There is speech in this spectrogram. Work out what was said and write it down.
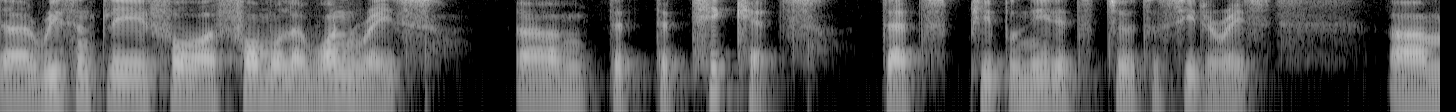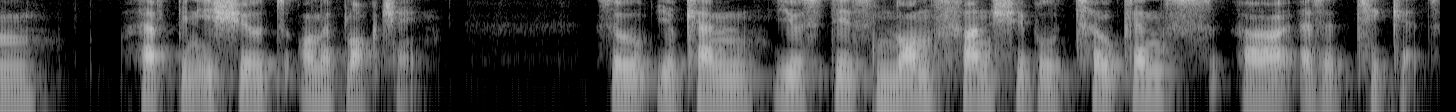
uh, recently for a Formula One race, um, the, the tickets that people needed to, to see the race um, have been issued on a blockchain. So you can use these non-fungible tokens uh, as a ticket.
